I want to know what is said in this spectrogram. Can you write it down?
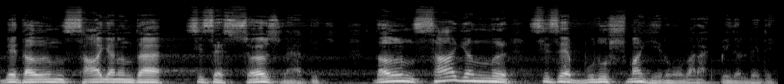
ve dağın sağ yanında size söz verdik. Dağın sağ yanını size buluşma yeri olarak belirledik.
